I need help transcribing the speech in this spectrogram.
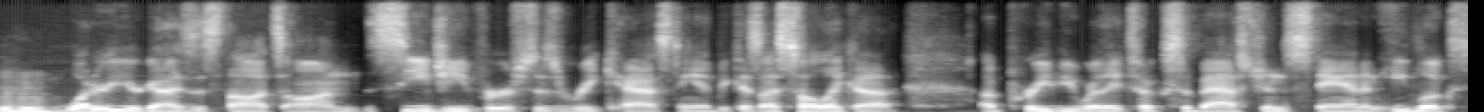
Mhm. What are your guys' thoughts on CG versus recasting it? Because I saw like a, a preview where they took Sebastian Stan and he looks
